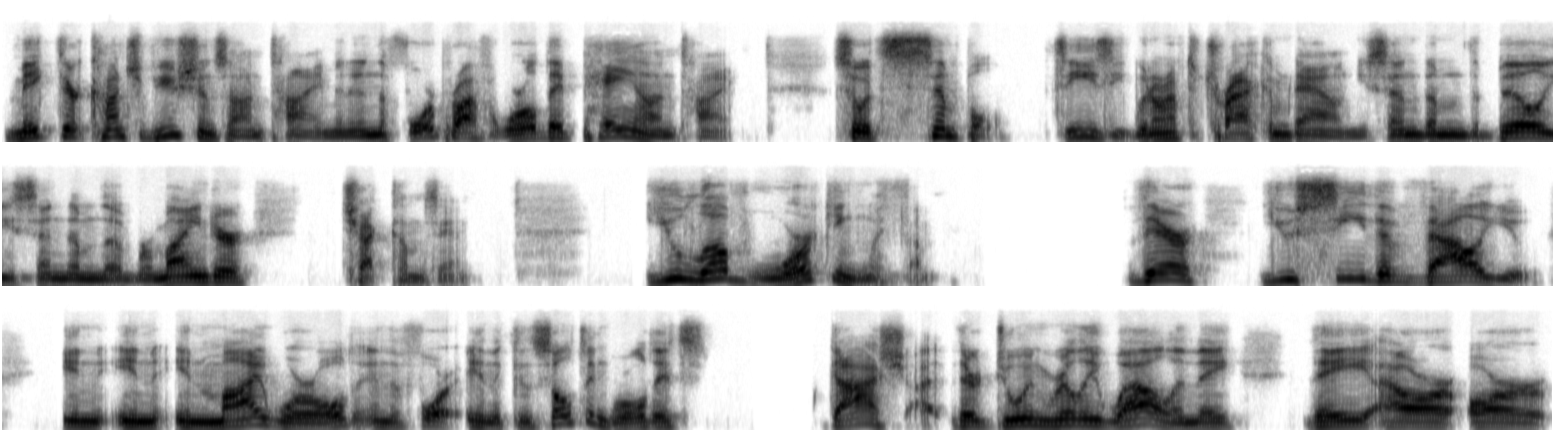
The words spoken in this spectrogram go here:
make their contributions on time. And in the for profit world, they pay on time. So it's simple, it's easy. We don't have to track them down. You send them the bill, you send them the reminder, check comes in. You love working with them. There, you see the value in in in my world in the for in the consulting world it's gosh they're doing really well and they they are are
